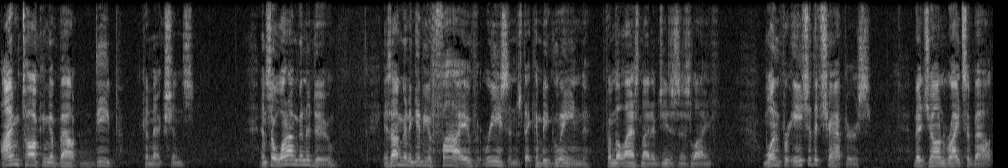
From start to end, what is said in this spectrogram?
I'm talking about deep connections. And so, what I'm going to do is I'm going to give you five reasons that can be gleaned from the last night of Jesus' life. One for each of the chapters that John writes about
